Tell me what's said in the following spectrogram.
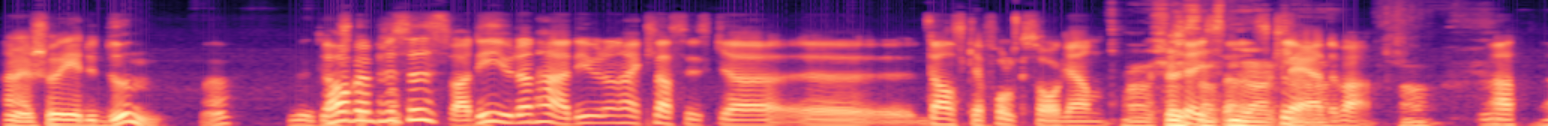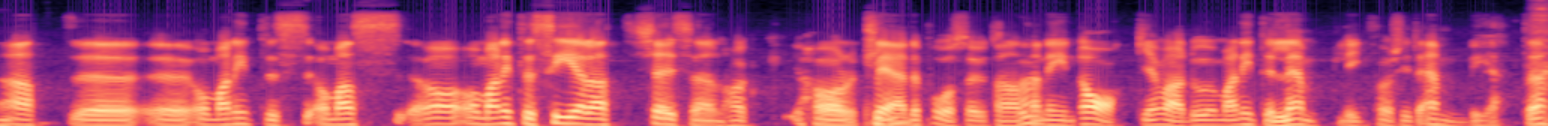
Annars så är du dum. Va? Du Ja men precis va. Det är ju den här, det är ju den här klassiska eh, danska folksagan Ja, kejsarens kläder va. Ja. Att, att eh, eh, om, man inte, om, man, om man inte ser att kejsaren har, har kläder på sig utan att Mm. han är naken va, då är man inte lämplig för sitt ämbete.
